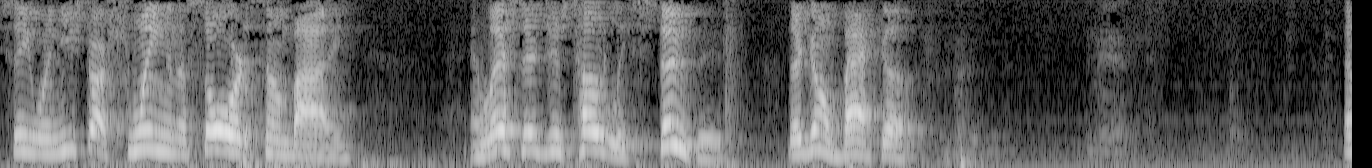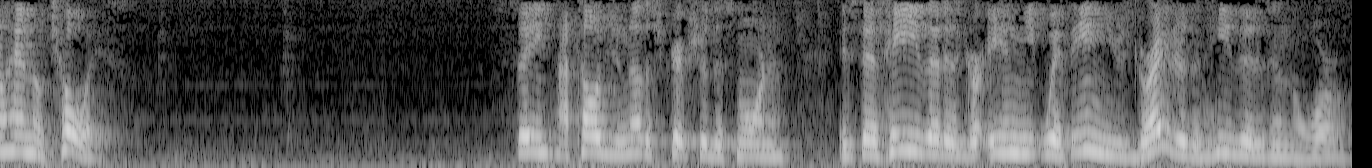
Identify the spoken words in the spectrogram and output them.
See, when you start swinging a sword at somebody, unless they're just totally stupid, they're going to back up. They don't have no choice. See, I told you another scripture this morning. It says, He that is in, within you is greater than he that is in the world.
